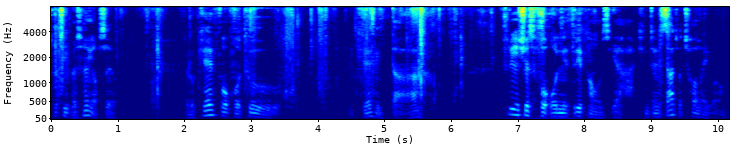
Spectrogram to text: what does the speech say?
솔직히 별 소용이 없어요 이렇게 442 이렇게 있다 3 issues for only 3 pounds. 야, 굉장히 싸죠, 처음에 이거.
